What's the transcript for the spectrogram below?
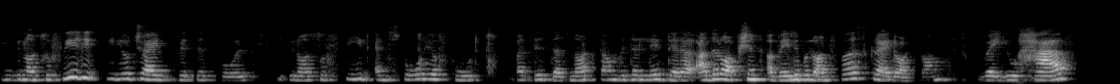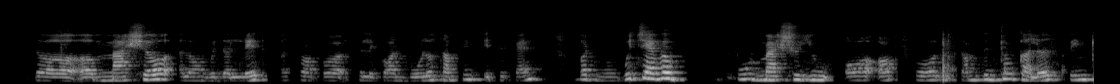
you can also feed, feed your child with this bowl. You can also feed and store your food but this does not come with a lid. There are other options available on firstcry.com where you have the uh, masher along with the lid a proper silicone bowl or something. It depends. But whichever food masher you opt for this comes in two colors pink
